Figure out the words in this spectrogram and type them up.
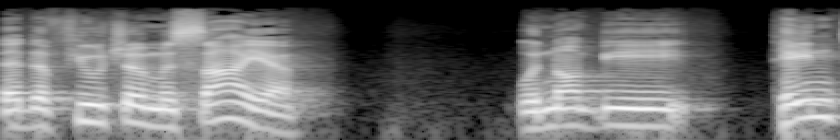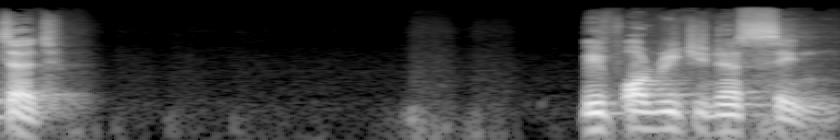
that the future Messiah would not be tainted with original sin.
